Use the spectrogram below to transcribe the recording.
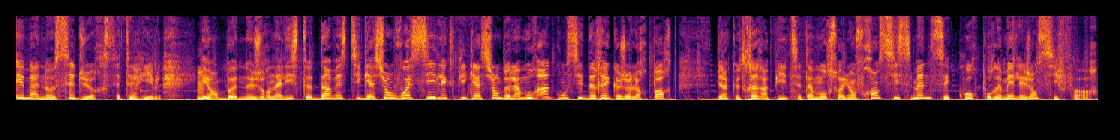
et Mano. C'est dur, c'est terrible. Et en bonne journaliste d'investigation, voici l'explication de l'amour inconsidéré que je leur porte. Bien que très rapide, cet amour, soyons francs, six semaines, c'est court pour aimer les gens si fort.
